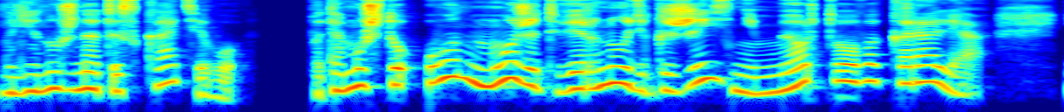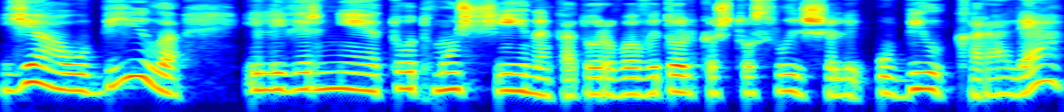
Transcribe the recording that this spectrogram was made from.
Мне нужно отыскать его, потому что он может вернуть к жизни мертвого короля. Я убила, или вернее тот мужчина, которого вы только что слышали, убил короля,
